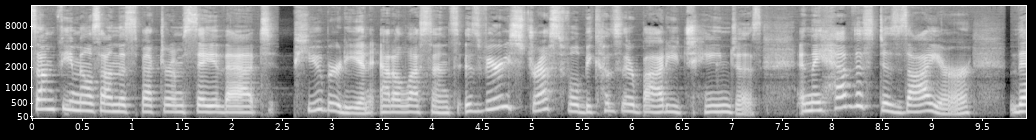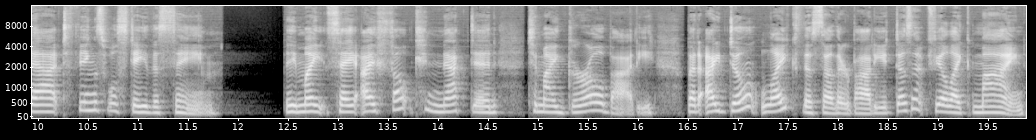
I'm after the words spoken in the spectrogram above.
Some females on the spectrum say that puberty and adolescence is very stressful because their body changes and they have this desire that things will stay the same. They might say, I felt connected to my girl body, but I don't like this other body. It doesn't feel like mine.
